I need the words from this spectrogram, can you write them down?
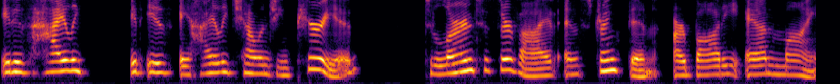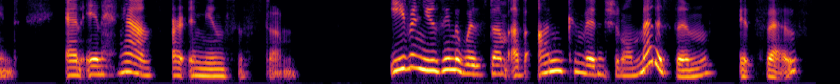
it is highly it is a highly challenging period to learn to survive and strengthen our body and mind and enhance our immune system. Even using the wisdom of unconventional medicines, it says,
